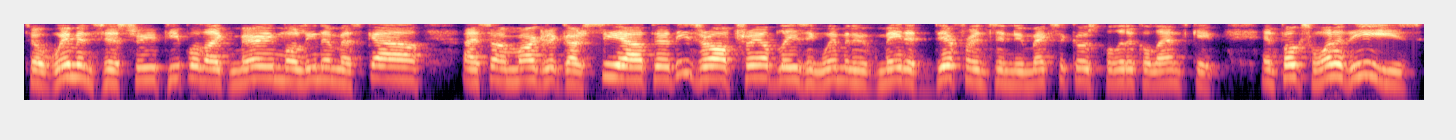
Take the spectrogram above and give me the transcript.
to women's history. People like Mary Molina Mescal. I saw Margaret Garcia out there. These are all trailblazing women who've made a difference in New Mexico's political landscape. And folks, one of these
